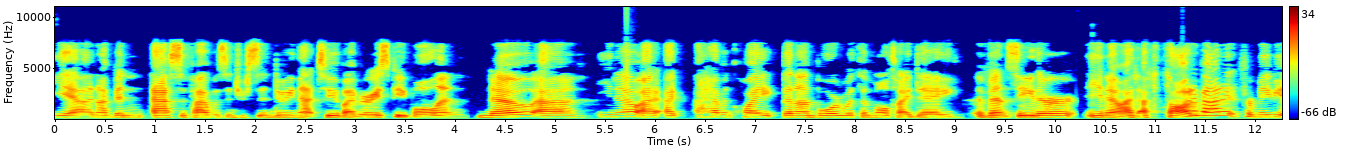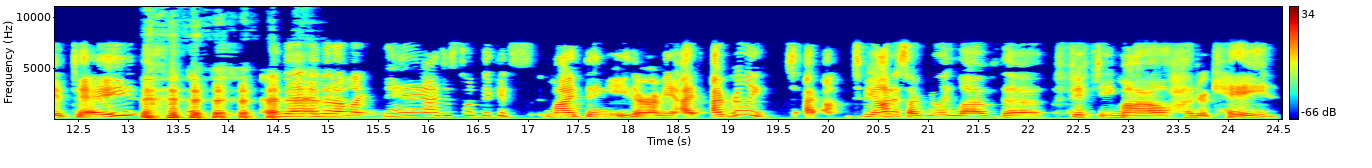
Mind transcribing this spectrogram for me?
yeah, and I've been asked if I was interested in doing that too by various people, and no, uh, you know, I, I, I haven't quite been on board with the multi-day events either. You know, I, have thought about it for maybe a day, and then and then I'm like, nah, I just don't think it's my thing either. I mean, I, I really I, to be honest, I really love the 50 mile 100k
